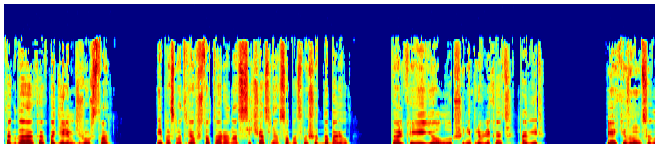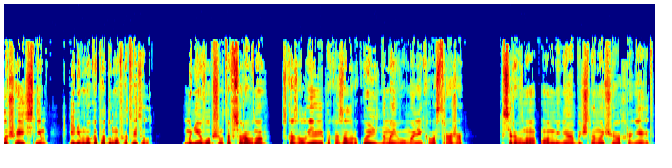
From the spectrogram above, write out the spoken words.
«Тогда как поделим дежурство?» И, посмотрев, что Тара нас сейчас не особо слышит, добавил. «Только ее лучше не привлекать, поверь». Я кивнул, соглашаясь с ним, и, немного подумав, ответил. «Мне, в общем-то, все равно», — сказал я и показал рукой на моего маленького стража. «Все равно он меня обычно ночью охраняет.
